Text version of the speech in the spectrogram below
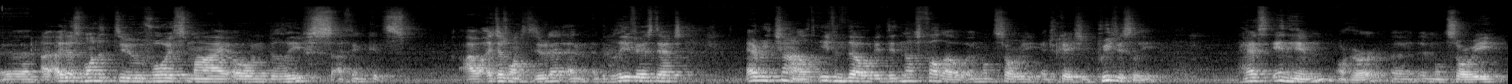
uh, I, I just wanted to voice my own beliefs. I think it's. I, I just wanted to do that, and, and the belief is that every child, even though they did not follow a Montessori education previously, has in him or her uh, a Montessori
